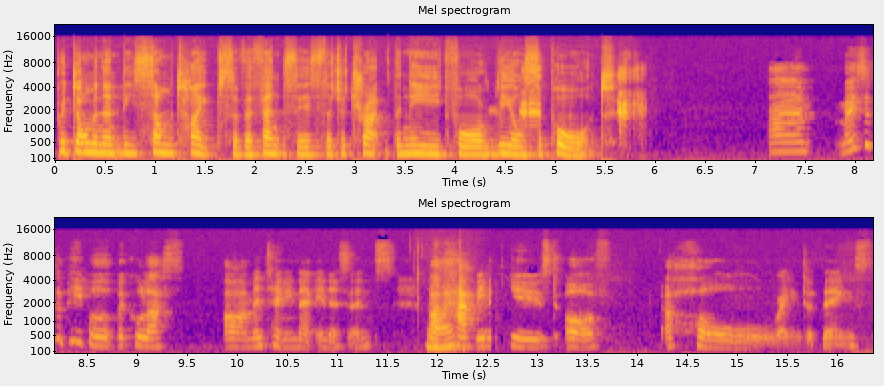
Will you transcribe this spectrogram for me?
predominantly some types of offences that attract the need for real support? Um, most of the people that call us are maintaining their innocence, but Right. have been accused of a whole range of things.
